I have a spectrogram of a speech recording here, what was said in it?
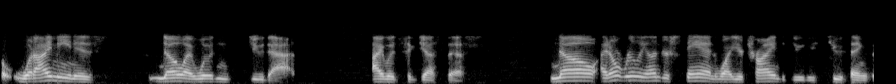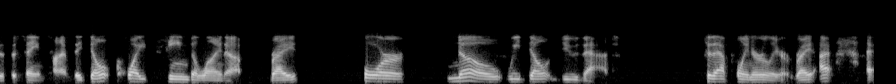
But what I mean is, no, I wouldn't do that. I would suggest this. No, I don't really understand why you're trying to do these two things at the same time. They don't quite seem to line up, right? Or no, we don't do that. To that point earlier, right? I, I,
